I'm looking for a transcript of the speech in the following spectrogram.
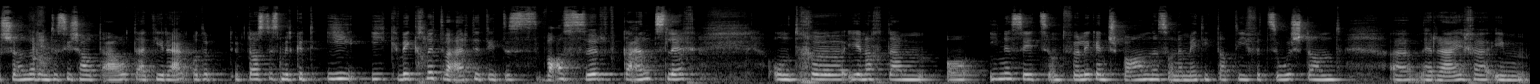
schöner und es ist halt auch direkt, oder das, dass wir eingewickelt werden in das Wasser gänzlich und können je nachdem auch reinsitzen und völlig entspannen, so einen meditativen Zustand äh, erreichen im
